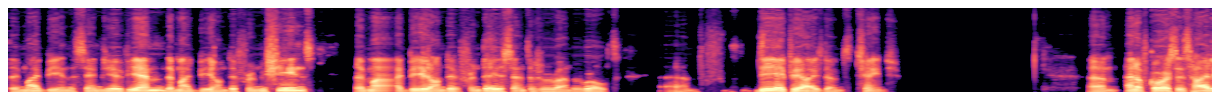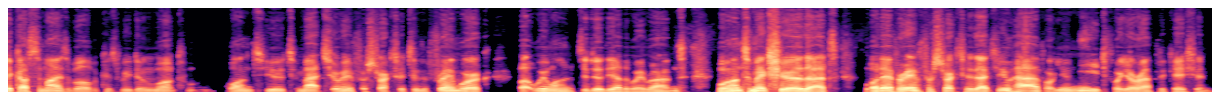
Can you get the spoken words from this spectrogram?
They might be in the same JVM, they might be on different machines, they might be on different data centers around the world. Um, the APIs don't change. Um, and of course, it's highly customizable because we don't want, want you to match your infrastructure to the framework but we wanted to do the other way around. We want to make sure that whatever infrastructure that you have or you need for your application,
